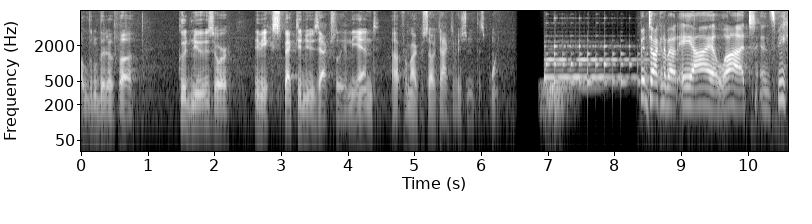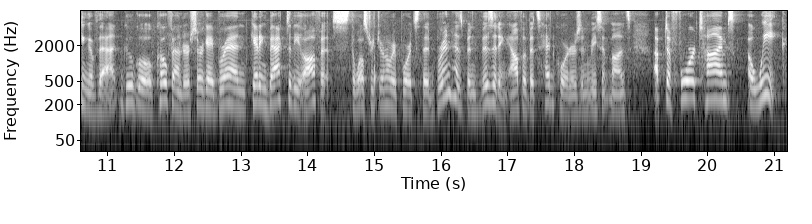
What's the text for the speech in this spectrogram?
a little bit of uh, good news or maybe expected news, actually, in the end uh, for Microsoft Activision at this point. Been talking about AI a lot, and speaking of that, Google co-founder Sergey Brin getting back to the office. The Wall Street Journal reports that Brin has been visiting Alphabet's headquarters in recent months, up to four times a week.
